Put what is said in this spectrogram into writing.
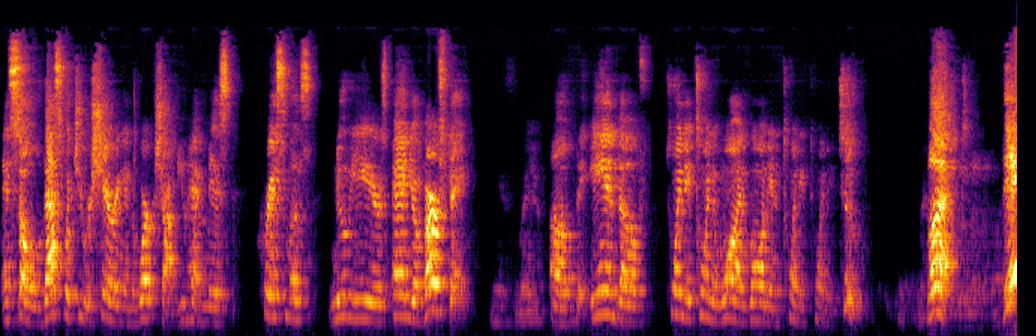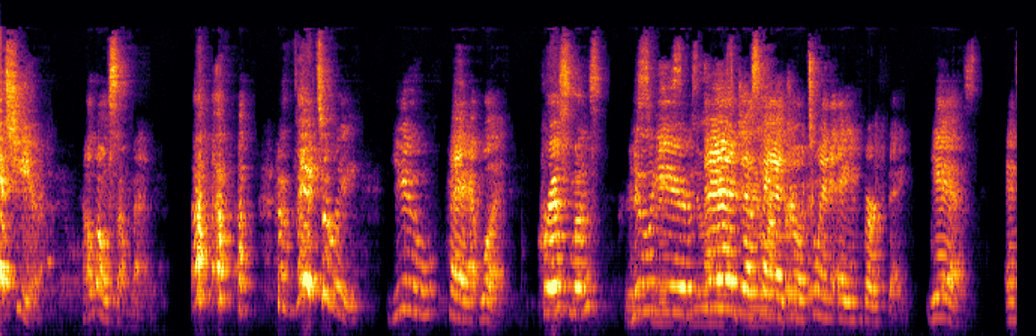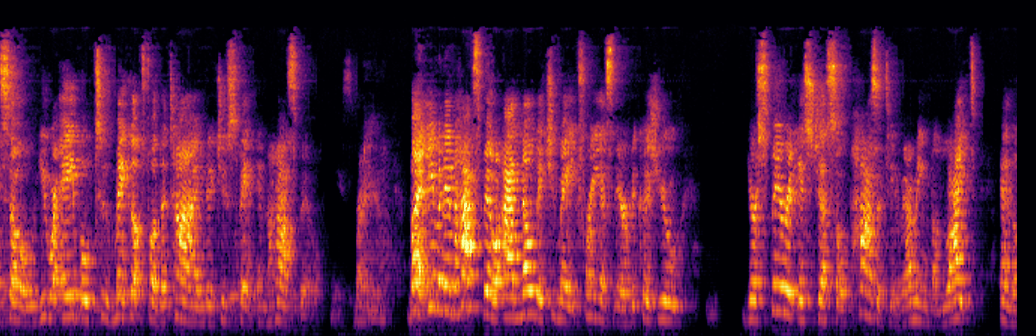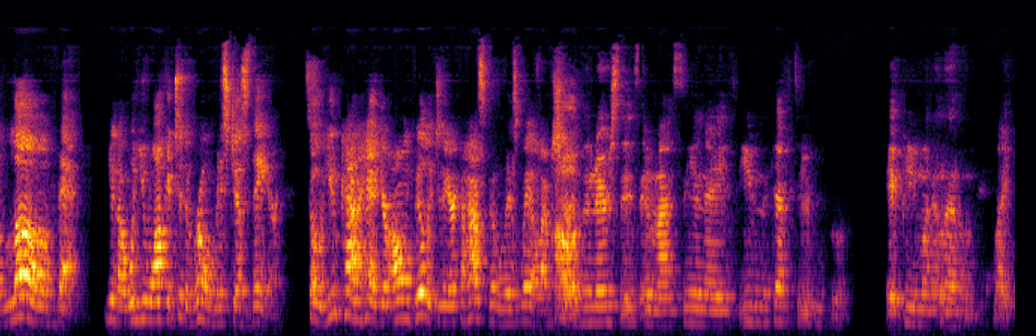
And so, that's what you were sharing in the workshop. You had missed Christmas, New Year's, and your birthday Yes, ma'am. of the end of 2021 going into 2022. Yes. But this year, hello, somebody. Victory! You had what? Christmas, New Year's, New and Year's, just my had your 28th birthday. Yes. And so you were able to make up for the time that you spent in the hospital. Yes, ma'am. But even in the hospital, I know that you made friends there because you your spirit is just so positive. I mean, the light and the love that, you know, when you walk into the room, it's just there. So you kind of had your own village there at the hospital as well, I'm sure. All the nurses and my CNAs, even the cafeteria people at Piedmont Atlanta, like,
